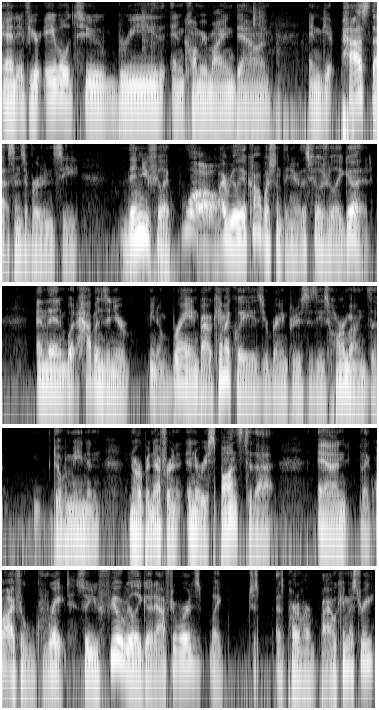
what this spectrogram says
And if you're able to breathe and calm your mind down and get past that sense of urgency, then you feel like, whoa, I really accomplished something here. This feels really good. And then what happens in your you know brain biochemically is your brain produces these hormones that dopamine and norepinephrine in a response to that. And like, wow, I feel great. So you feel really good afterwards, like just as part of our biochemistry.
